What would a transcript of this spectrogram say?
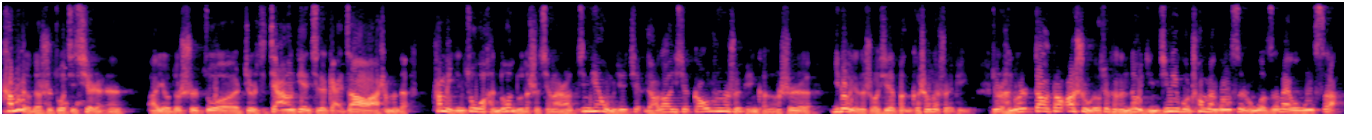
他们有的是做机器人啊，有的是做就是家用电器的改造啊什么的，他们已经做过很多很多的事情了。然后今天我们就聊到一些高中的水平，可能是一六年的时候一些本科生的水平，就是很多人到到二十五六岁可能都已经经历过创办公司、融过资、卖过公司了。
